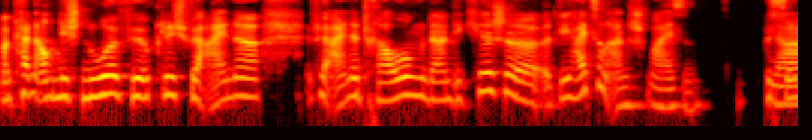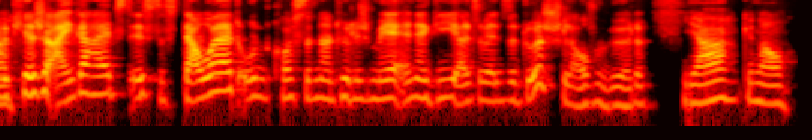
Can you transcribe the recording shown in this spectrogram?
Man kann auch nicht nur wirklich für eine, für eine Trauung dann die Kirche, die Heizung anschmeißen. Bis Na. so eine Kirche eingeheizt ist, das dauert und kostet natürlich mehr Energie, als wenn sie durchlaufen würde. Ja, genau.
